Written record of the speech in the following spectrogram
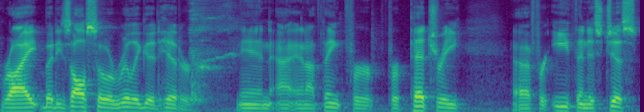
right? But he's also a really good hitter. And, and I think for, for Petry, uh, for Ethan, it's just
